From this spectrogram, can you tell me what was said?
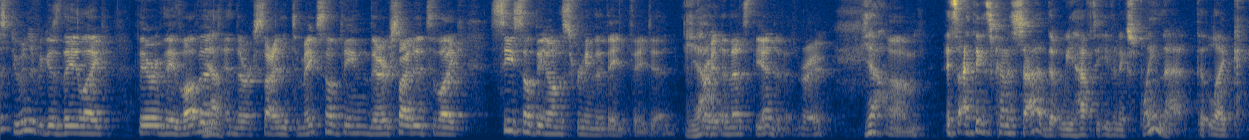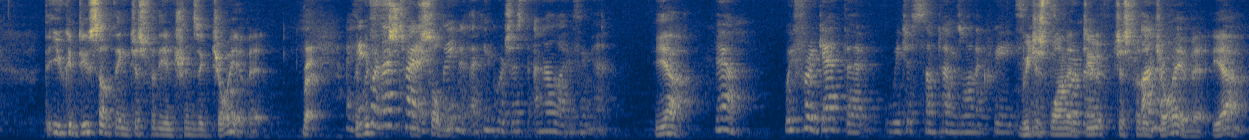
just doing it because they like they they love it Yeah. and they're excited to make something. They're excited to like see something on the screen that they they did. Yeah. Right. And that's the end of it. Right. Yeah. Um, it's. I think it's kind of sad that we have to even explain that. That like, that you can do something just for the intrinsic joy of it. right. I think we've we're not trying to explain it. I think we're just analyzing it. Yeah. Yeah. We forget that we just sometimes want to create. We just want to do it just for the joy of it. Yeah.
